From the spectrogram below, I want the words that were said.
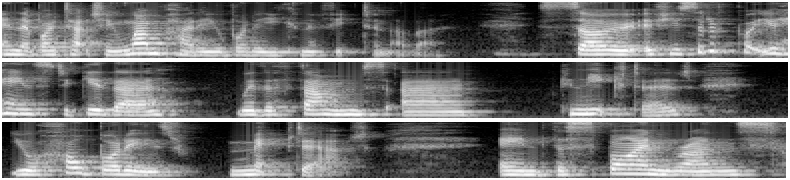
and that by touching one part of your body, you can affect another. So if you sort of put your hands together where the thumbs are connected, your whole body is mapped out. And the spine runs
